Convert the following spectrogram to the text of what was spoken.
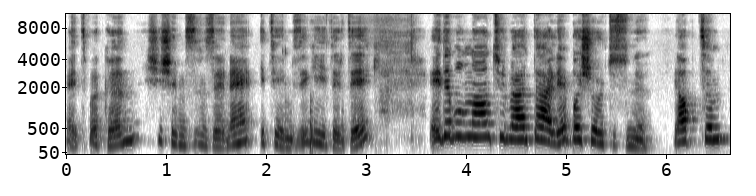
Evet bakın şişemizin üzerine eteğimizi giydirdik. Evde bulunan tülbentlerle başörtüsünü yaptım.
